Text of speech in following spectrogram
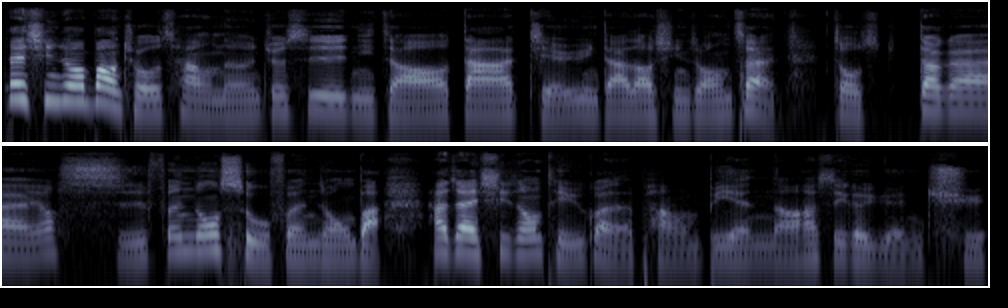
但新庄棒球场呢，就是你只要搭捷运搭到新庄站，走大概要十分钟十五分钟吧。它在西中体育馆的旁边，然后它是一个园区。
